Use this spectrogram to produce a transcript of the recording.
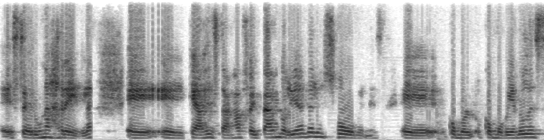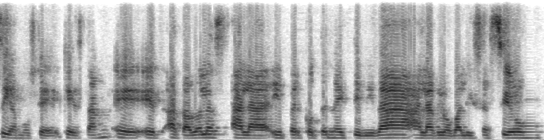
eh, ser una regla eh, eh, que están afectando la vida de los jóvenes, como, como bien lo decíamos, que, que están atados a, las, a la hiperconectividad, a la globalización,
